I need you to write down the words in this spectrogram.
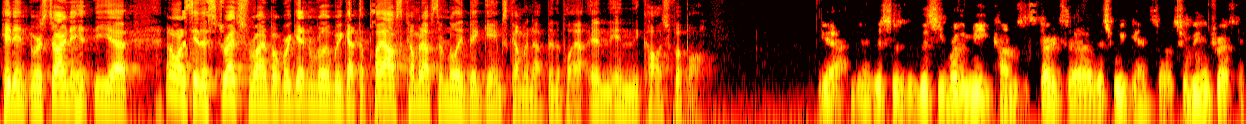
hitting we're starting to hit the uh, i don't want to say the stretch run but we're getting really we got the playoffs coming up some really big games coming up in the play in, in the college football. Yeah, yeah this is this is where the meat comes it starts uh, this weekend so it should be interesting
